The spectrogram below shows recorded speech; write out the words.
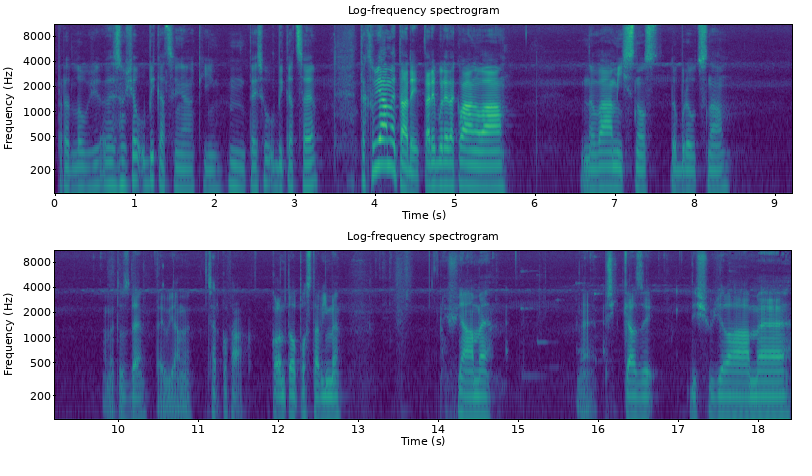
prodloužit. Tady jsem chtěl ubikace nějaký. Hm, tady jsou ubikace. Tak to uděláme tady. Tady bude taková nová, nová místnost do budoucna. Máme to zde. Tady uděláme sarkofág. Kolem toho postavíme. Už uděláme ne, příkazy. Když uděláme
